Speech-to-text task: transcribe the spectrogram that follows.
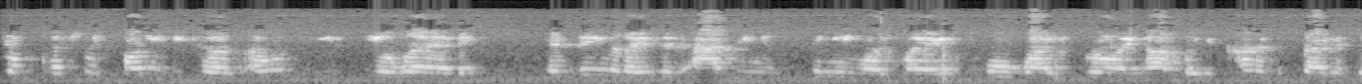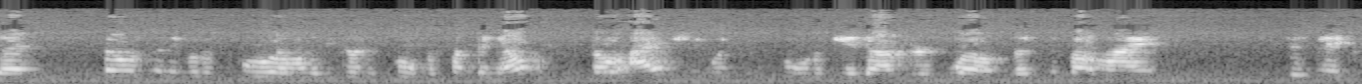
So it's actually funny because I went to UCLA and being that I've been acting and singing like my whole life growing up, like it kind of decided that if I was going to go to school, I wanted to go to school for something else. So I actually went to school to be a doctor as well. So it's about my physics,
